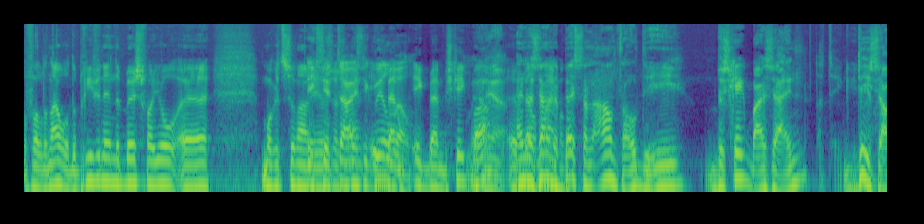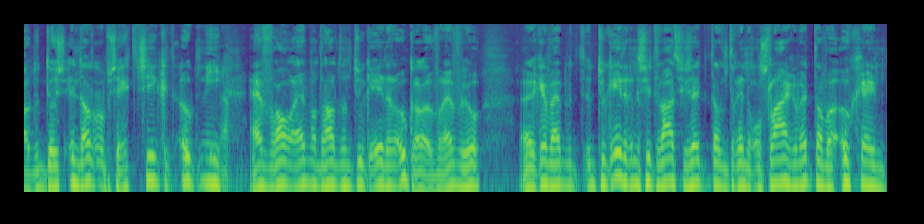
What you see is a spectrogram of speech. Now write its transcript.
vallen nou al de brieven in de bus van joh, eh, mocht het scenario Ik zit zo thuis, zijn, ik wil ben, wel. Ik ben beschikbaar. Ja. En er zijn er best een aantal die beschikbaar zijn. Dat denk ik, Die ja. zouden dus in dat opzicht zie ik het ook niet. Ja. Hè, vooral, hè, want daar hadden we natuurlijk eerder ook al over. Hè, van, joh, eh, kijk, we hebben natuurlijk eerder in de situatie gezeten dat een trainer ontslagen werd. Dat we ook geen.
